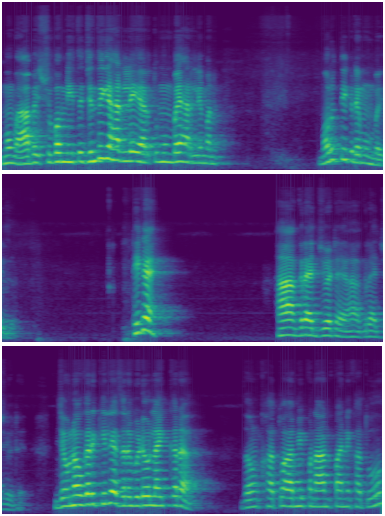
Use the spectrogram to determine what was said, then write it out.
मुंबई अबे शुभम मी इथं जिंदगी हारली यार तू मुंबई हारली म्हण. मरू तिकडे मुंबईचं. ठीक आहे? हां ग्रॅज्युएट आहे हां ग्रॅज्युएट आहे. जेवण वगैरे केली आहे? जरा व्हिडिओ लाईक करा. जाऊन खातो आम्ही पण आण पाणी खातो.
